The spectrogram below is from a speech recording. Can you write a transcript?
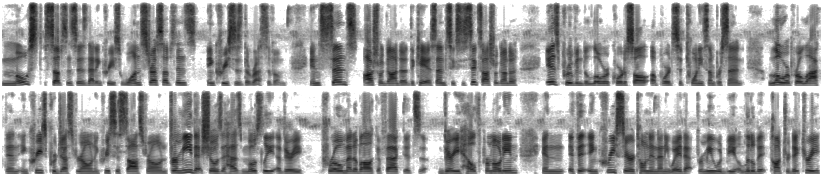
most substances that increase one stress substance increases the rest of them. And since ashwagandha, the KSM 66 ashwagandha, is proven to lower cortisol upwards to 20 some percent, lower prolactin, increase progesterone, increase testosterone, for me that shows it has mostly a very pro-metabolic effect. It's very health promoting. And if it increased serotonin in any way, that for me would be a little bit contradictory.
